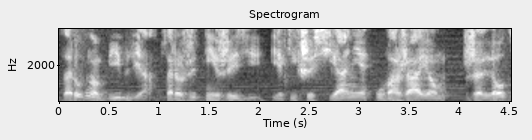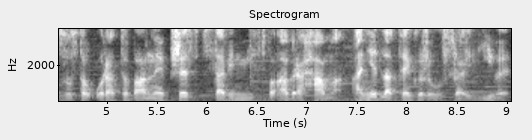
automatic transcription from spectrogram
Zarówno Biblia, starożytni Żydzi, jak i chrześcijanie uważają, że Lot został uratowany przez wstawiennictwo Abrahama, a nie dlatego, że był sprawiedliwy.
